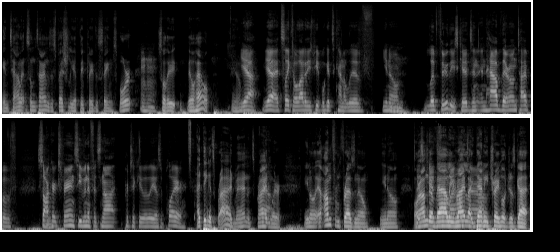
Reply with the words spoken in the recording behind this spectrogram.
in talent sometimes, especially if they play the same sport. hmm So they they'll help. You know. Yeah, yeah. It's like a lot of these people get to kind of live, you know, Mhm. live through these kids and, and have their own type of soccer Mm-hmm. experience, even if it's not particularly as a player. I think it's pride, man. It's pride Yeah. where, you know, I'm from Fresno, you know, or This I'm the Valley, right? Like Danny. Trejo just got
